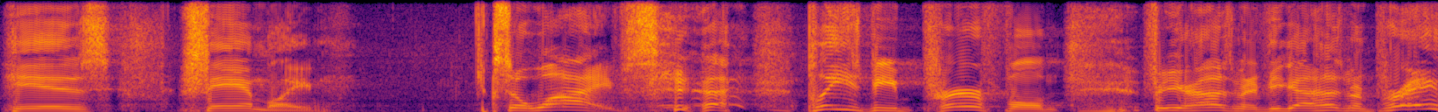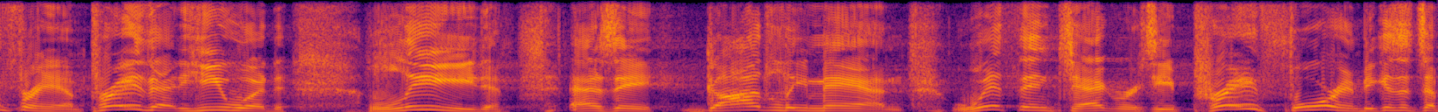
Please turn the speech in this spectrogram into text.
his family. So, wives, please be prayerful for your husband. If you got a husband, pray for him. Pray that he would lead as a godly man with integrity. Pray for him because it's a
